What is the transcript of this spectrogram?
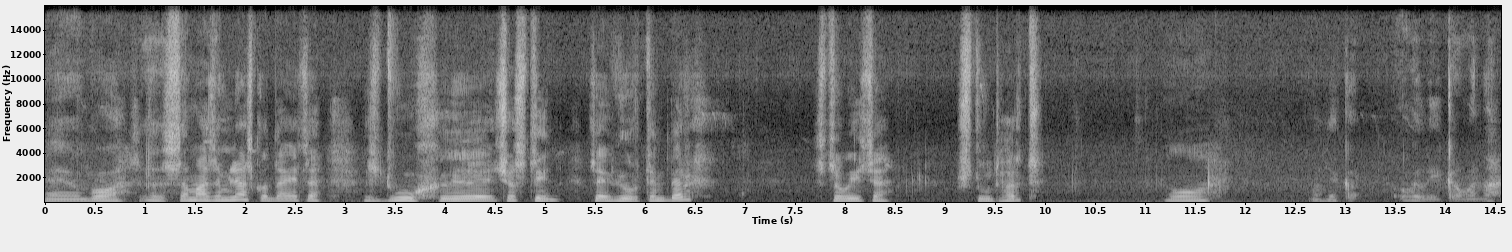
Е, Бо сама земля складається з двох е, частин. Це Вюртемберг, столиця Штутгарт. О, яка велика вона.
